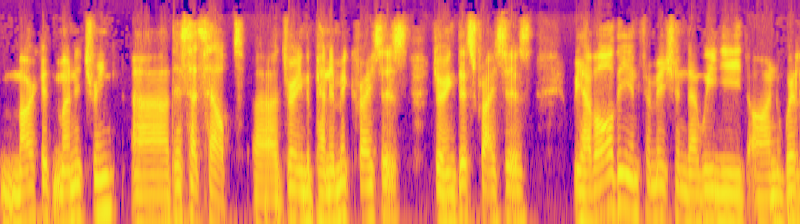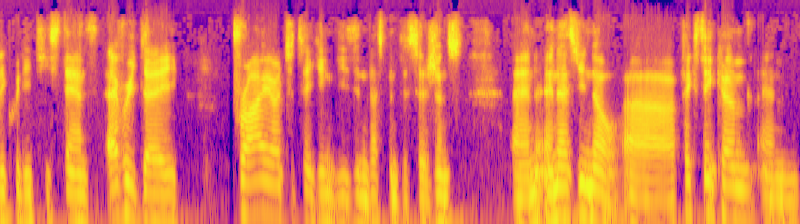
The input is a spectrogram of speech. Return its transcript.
market monitoring. Uh, this has helped uh, during the pandemic crisis. During this crisis, we have all the information that we need on where liquidity stands every day prior to taking these investment decisions. And, and as you know, uh, fixed income, and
